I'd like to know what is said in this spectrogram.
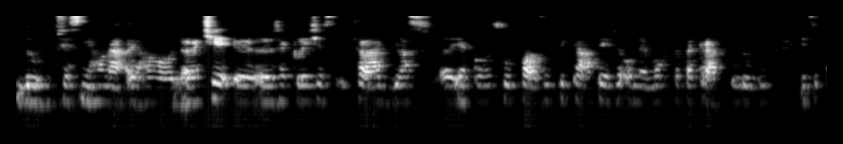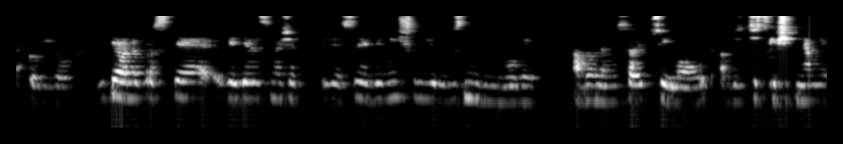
druhý přesně ho, na, jeho radši e, řekli, že celá díla jako jsou falzifikáty, že on nemohl za tak krátkou dobu něco takového udělat. No prostě věděli jsme, že, že si vymýšlí různý výmluvy, aby ho nemuseli přijmout a vždycky všichni na mě,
